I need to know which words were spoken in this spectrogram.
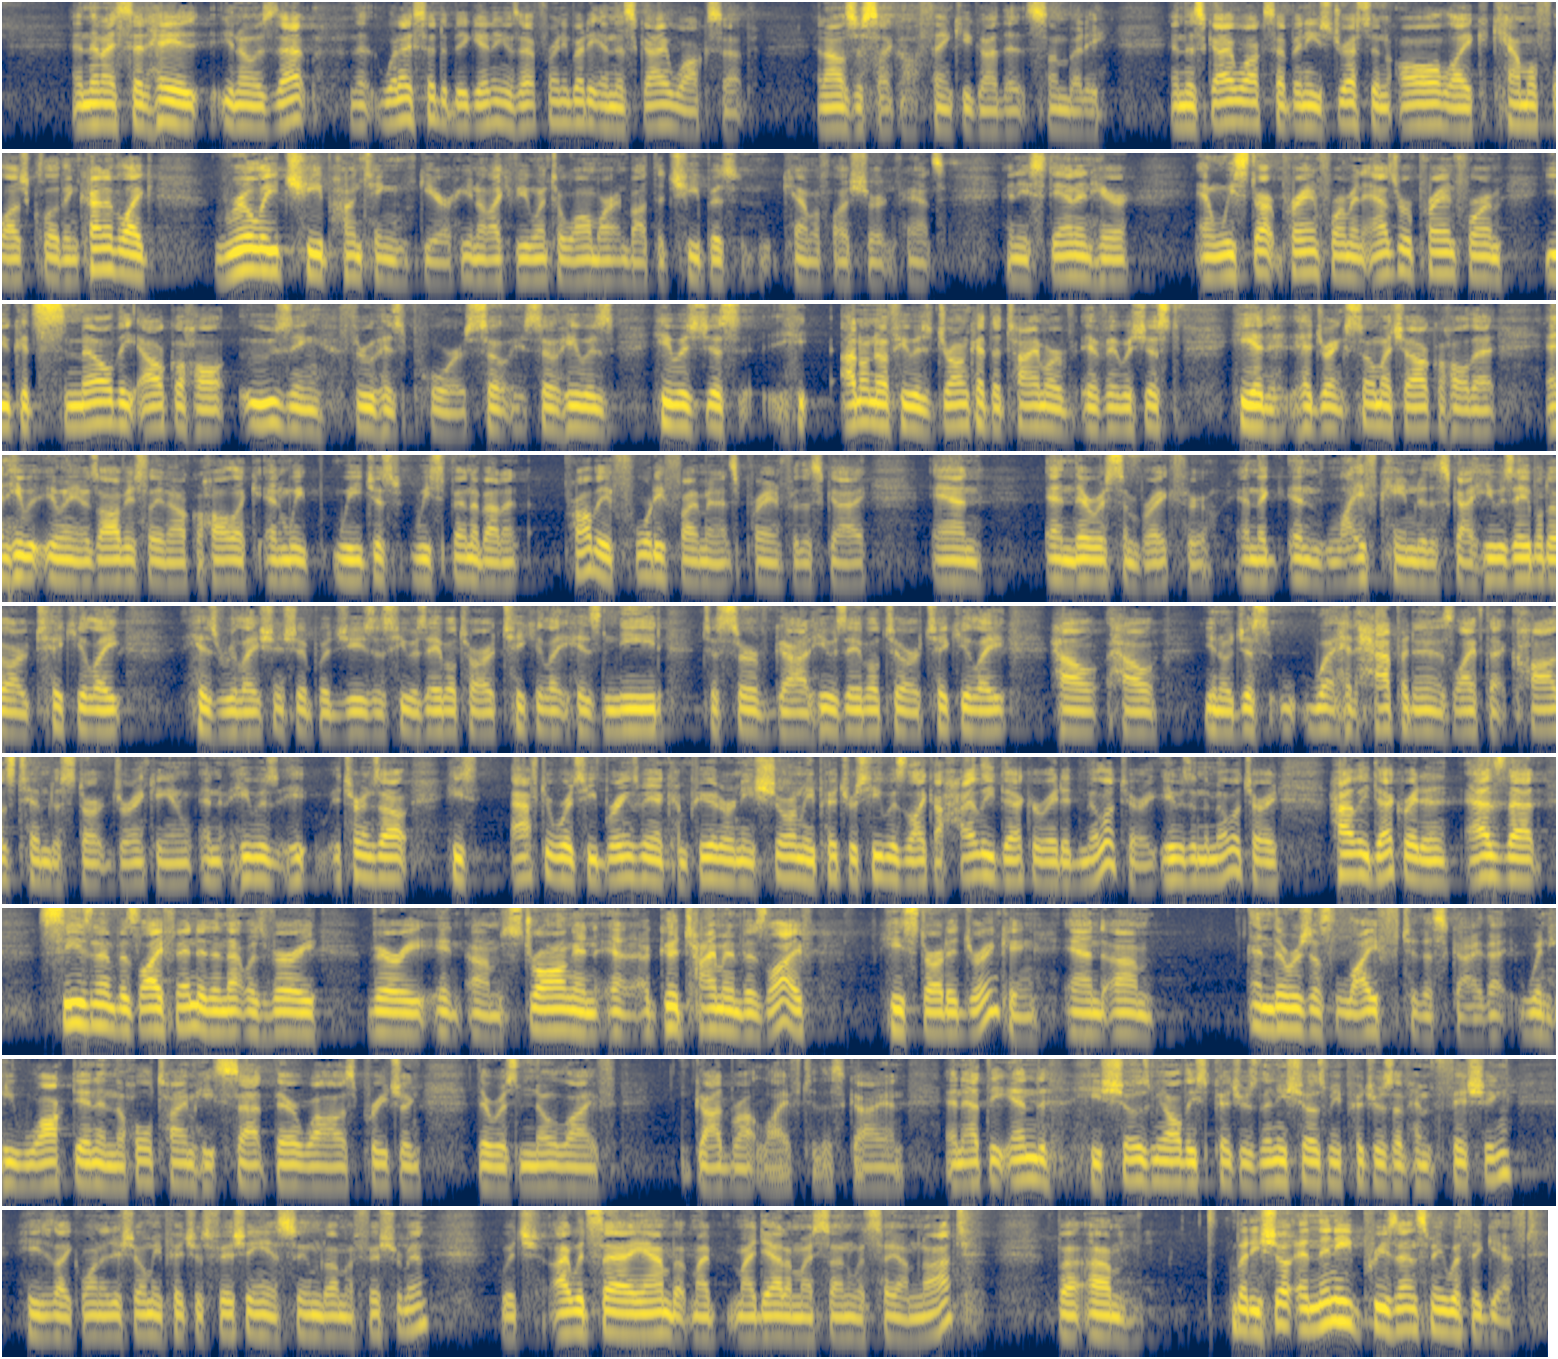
and then I said, "Hey, you know, is that, that what I said at the beginning? Is that for anybody?" And this guy walks up, and I was just like, "Oh, thank you, God, that's somebody." And this guy walks up, and he's dressed in all like camouflage clothing, kind of like really cheap hunting gear. You know, like if you went to Walmart and bought the cheapest camouflage shirt and pants and he's standing here and we start praying for him and as we're praying for him you could smell the alcohol oozing through his pores so so he was he was just he, i don't know if he was drunk at the time or if it was just he had had drank so much alcohol that and he, I mean, he was obviously an alcoholic and we we just we spent about a, probably 45 minutes praying for this guy and and there was some breakthrough and the and life came to this guy he was able to articulate his relationship with Jesus. He was able to articulate his need to serve God. He was able to articulate how, how you know, just what had happened in his life that caused him to start drinking. And, and he was, he, it turns out, he's, afterwards, he brings me a computer and he's showing me pictures. He was like a highly decorated military. He was in the military, highly decorated. And as that season of his life ended, and that was very, very um, strong and, and, a good time in his life, he started drinking. And, um, and there was just life to this guy that when he walked in and the whole time he sat there while I was preaching, there was no life. God brought life to this guy. And, and at the end, he shows me all these pictures. Then he shows me pictures of him fishing. He's like wanted to show me pictures fishing. He assumed I'm a fisherman, which I would say I am, but my, my dad and my son would say I'm not. But, um, but he showed, and then he presents me with a gift.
